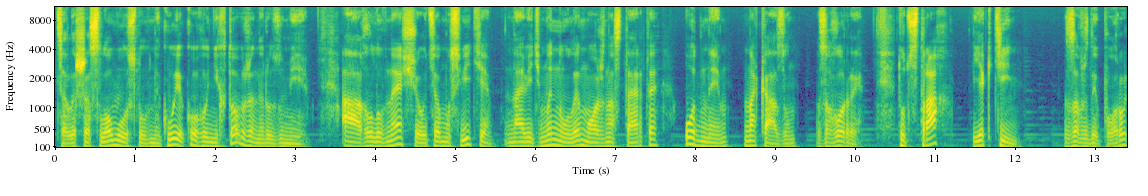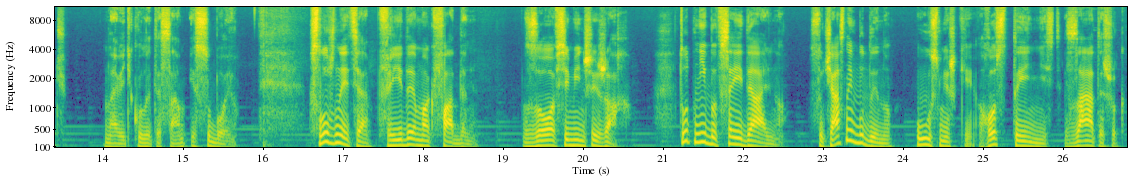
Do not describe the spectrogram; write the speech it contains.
це лише слово у словнику, якого ніхто вже не розуміє. А головне, що у цьому світі навіть минуле можна стерти одним наказом згори. Тут страх як тінь, завжди поруч, навіть коли ти сам із собою. Служниця Фріди Макфадден. Зовсім інший жах. Тут ніби все ідеально. Сучасний будинок, усмішки, гостинність, затишок.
